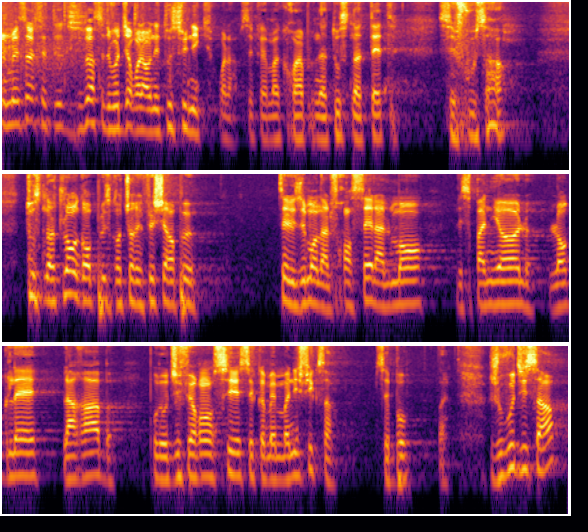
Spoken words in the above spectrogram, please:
Le message ce soir, c'est de vous dire voilà, on est tous uniques. Voilà, c'est quand même incroyable. On a tous notre tête. C'est fou ça. Tous notre langue en plus quand tu réfléchis un peu. Tu sais, les humains, on a le français, l'allemand, l'espagnol, l'anglais, l'arabe. Pour nous différencier, c'est quand même magnifique ça. C'est beau. Je vous dis ça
